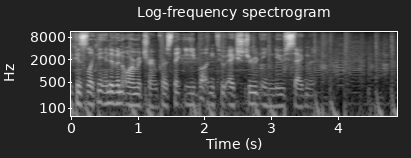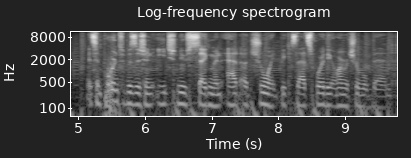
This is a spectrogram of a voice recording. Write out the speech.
You can select the end of an armature and press the E button to extrude a new segment. It's important to position each new segment at a joint because that's where the armature will bend.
